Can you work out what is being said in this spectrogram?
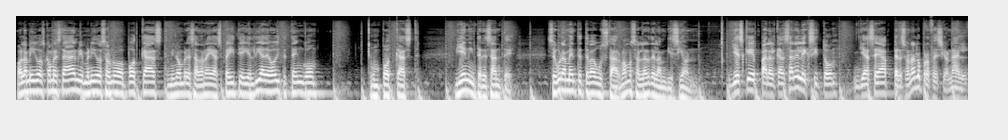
Hola amigos, ¿cómo están? Bienvenidos a un nuevo podcast. Mi nombre es Adonai Aspeitia y el día de hoy te tengo un podcast bien interesante. Seguramente te va a gustar. Vamos a hablar de la ambición. Y es que para alcanzar el éxito, ya sea personal o profesional,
